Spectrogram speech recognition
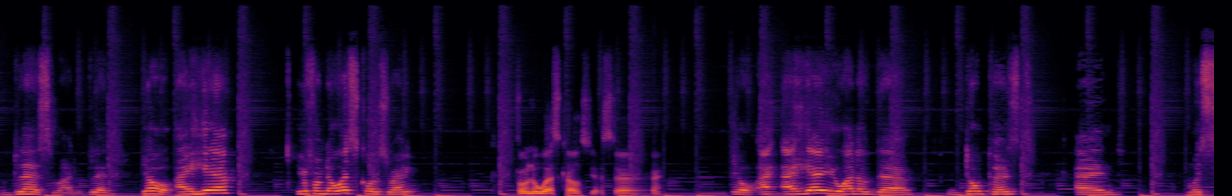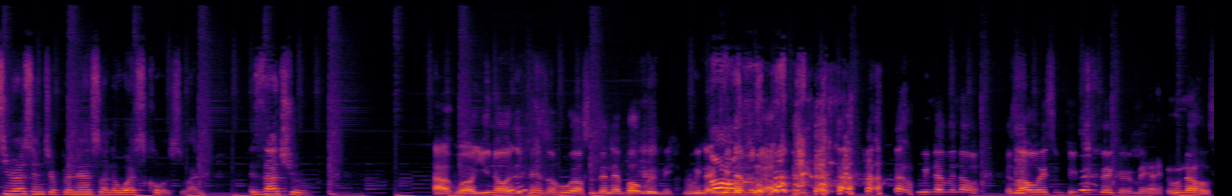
Bless, man. Bless. Yo, I hear you're from the West Coast, right? From the West Coast, yes, sir. Yo, I, I hear you're one of the dopest and most serious entrepreneurs on the West Coast, man. Is that true? Uh, well, you know, it depends on who else is in that boat with me. We, ne- Oh. we never know. we never know. There's always some people bigger, man. Who knows?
